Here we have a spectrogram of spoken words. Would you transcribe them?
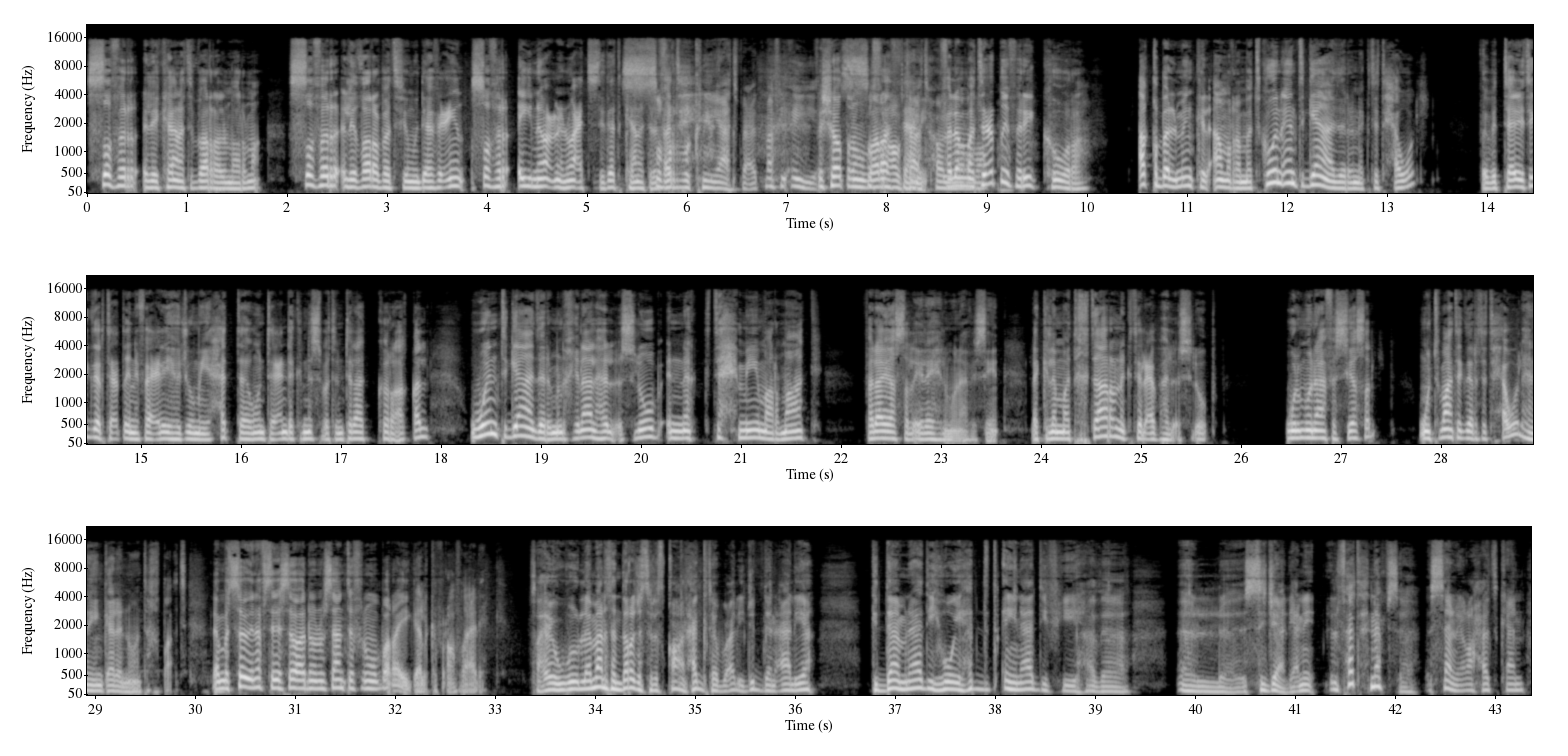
صفر اللي كانت برا المرمى. صفر اللي ضربت في مدافعين صفر أي نوع من أنواع التسديدات كانت صفر الفتح. ركنيات بعد ما في أي في شوط أوتات الثاني. فلما. تعطي فريق كورة أقبل منك الأمر لما تكون أنت قادر أنك تتحول فبالتالي تقدر تعطيني فاعلية هجومية حتى وأنت عندك نسبة امتلاك كرة أقل وأنت قادر من خلال هالأسلوب أنك تحمي مرماك فلا يصل إليه المنافسين. لكن لما تختار أنك تلعب هالأسلوب والمنافس يصل وانت ما تقدر تتحول هنا ينقال إنه أنت أخطأت. لما تسوي نفس اللي سواه نونو سانتو في المباراة يقال لك برافو عليك. صحيح وللأمانة درجة الإتقان حقته أبو علي جدا عالية. قدام نادي هو يهدد أي نادي في هذا السجال يعني الفتح نفسه السنة اللي راحت كان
